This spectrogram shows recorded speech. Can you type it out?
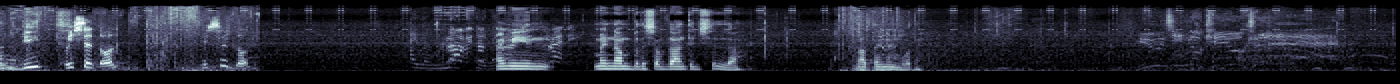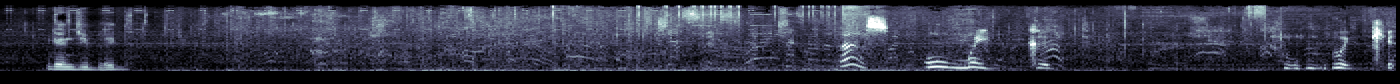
Nag-beat? Wasted all. Wasted all. I will not fail. I mean, may numbers advantage sila. Not anymore. Genji Blade. Nice. Oh my god. Oh my god.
